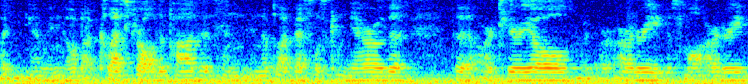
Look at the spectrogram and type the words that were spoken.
you know, we know about cholesterol deposits in, in the blood vessels can narrow the, the arterial or artery, the small artery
